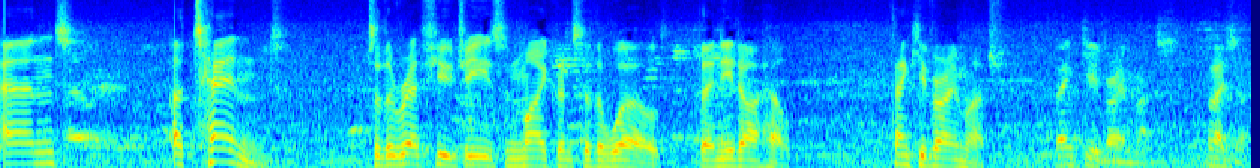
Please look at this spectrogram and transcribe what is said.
and attend to the refugees and migrants of the world. They need our help. Thank you very much. Thank you very much. Pleasure.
